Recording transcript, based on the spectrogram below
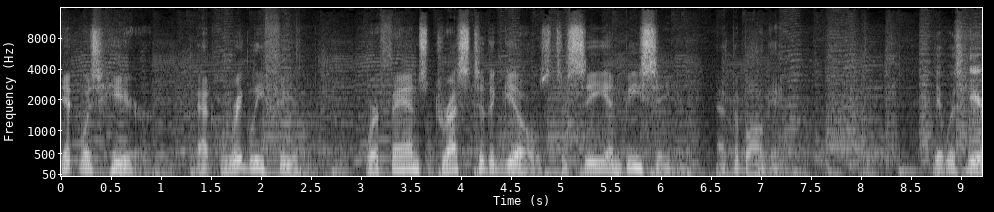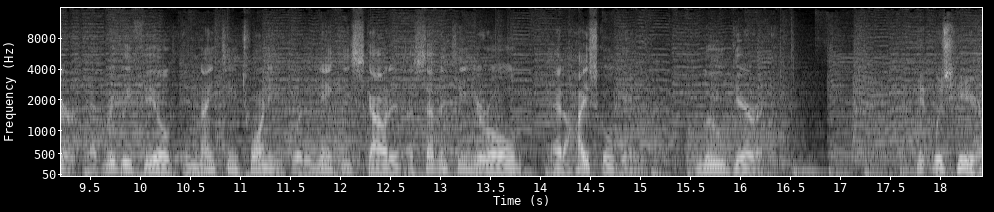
It was here, at Wrigley Field, where fans dressed to the gills to see and be seen at the ballgame. It was here at Wrigley Field in 1920 where the Yankees scouted a 17 year old at a high school game, Lou Gehrig. It was here,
